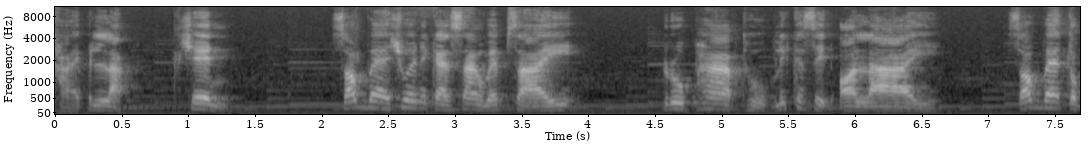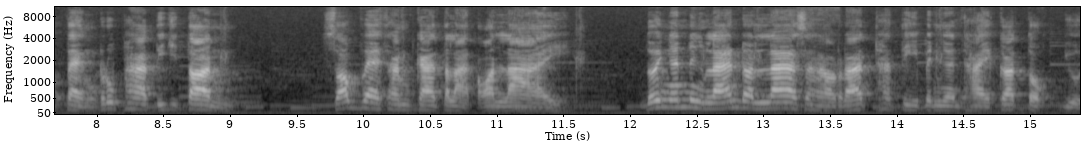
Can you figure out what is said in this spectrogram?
ขายเป็นหลัก เช่น ซอฟต์แวร์ช่วยในการสร้างเว็บไซต์ รูปภาพถูกลิขสิทธิ์ออนไลน์ ซอฟต์แวร์ตกแต่งรูปภาพดิจิตอล ซอฟต์แวร์ทำการตลาดออนไลน์ โดยเงิน 1 ล้านดอลลาร์สหรัฐถ้าตีเป็นเงินไทยก็ตกอยู่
